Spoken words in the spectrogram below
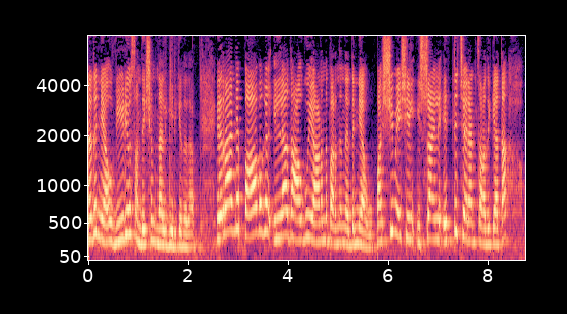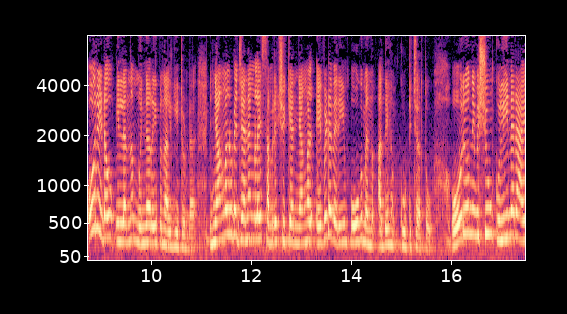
നെതന്യാഹു വീഡിയോ സന്ദേശം നൽകിയിരിക്കുന്നത്. ഇറാന്റെ പാവകൾ ഇല്ലാതാകുകയാണെന്ന് പറഞ്ഞ നെതന്യാഹു പശ്ചിമേഷ്യയിൽ ഇസ്രായേലിന് എത്തിച്ചേരാൻ സാധിക്കാത്ത ഒരിടവും ഇല്ലെന്നും മുന്നറിയിപ്പ് നൽകിയിട്ടുണ്ട്. ഞങ്ങളുടെ ജനങ്ങളെ സംരക്ഷിക്കാൻ ഞങ്ങൾ എവിടെ വരെയും പോകുമെന്നും അദ്ദേഹം കൂട്ടിച്ചേർത്തു. ഓരോ നിമിഷവും കുലീനരായ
